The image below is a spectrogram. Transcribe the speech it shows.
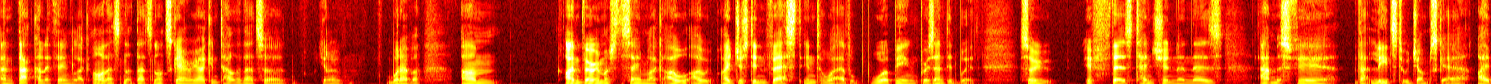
and that kind of thing. Like, "Oh, that's not that's not scary. I can tell that that's a, you know, whatever." Um, I'm very much the same. Like, I will, I I just invest into whatever we're being presented with. So if there's tension and there's atmosphere that leads to a jump scare, I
